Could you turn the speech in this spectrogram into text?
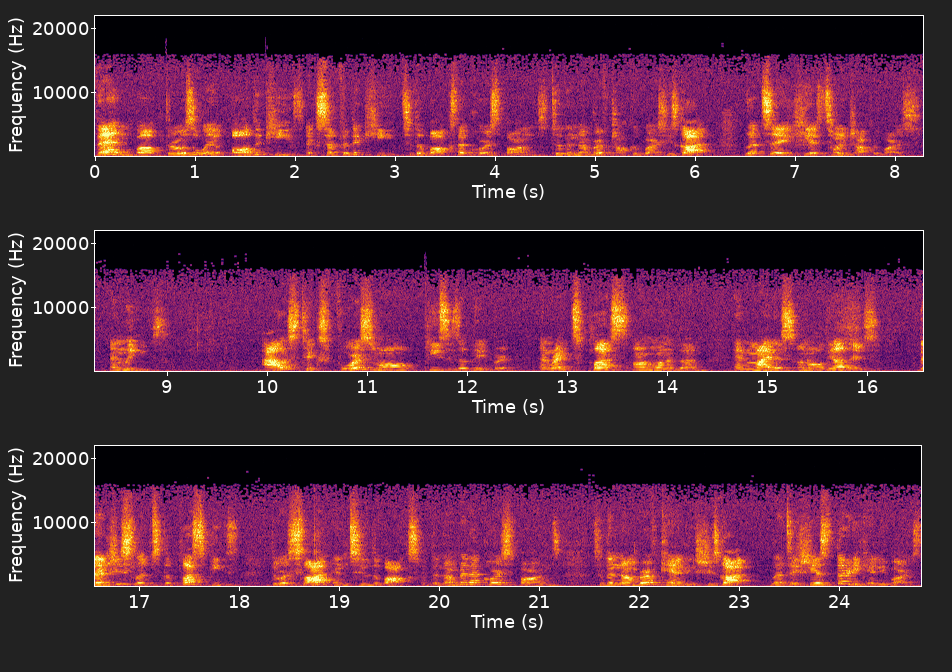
Then Bob throws away all the keys except for the key to the box that corresponds to the number of chocolate bars he's got. Let's say he has 20 chocolate bars, and leaves. Alice takes four small pieces of paper and writes plus on one of them and minus on all the others. Then she slips the plus piece through a slot into the box with the number that corresponds to the number of candies she's got. Let's say she has 30 candy bars.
